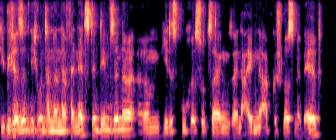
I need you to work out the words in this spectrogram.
Die Bücher sind nicht untereinander vernetzt in dem Sinne. Ähm, jedes Buch ist sozusagen seine eigene abgeschlossene Welt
